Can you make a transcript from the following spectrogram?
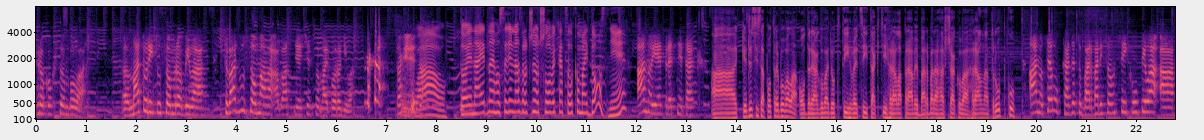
rokoch som bola. E, Maturitu som robila, svadbu som mala a vlastne ešte som aj porodila. Takže tak. Wow, to je na jedného 17-ročného človeka celkom aj dosť, nie? Áno, je presne tak. A keďže si sa potrebovala odreagovať od tých vecí, tak ti hrala práve Barbara Haščáková Hral na trúbku? Áno, celú kazetu Barbary som si kúpila a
